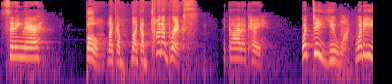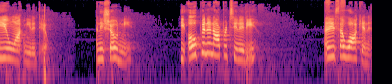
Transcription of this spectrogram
sitting there, boom, like a, like a ton of bricks God, okay, what do you want? What do you want me to do? And he showed me. He opened an opportunity and he said, Walk in it.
